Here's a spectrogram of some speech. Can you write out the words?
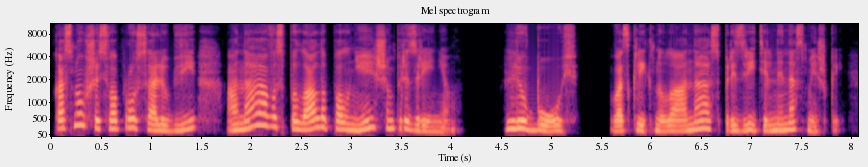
Коснувшись вопроса о любви, она воспылала полнейшим презрением. «Любовь!» — воскликнула она с презрительной насмешкой —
